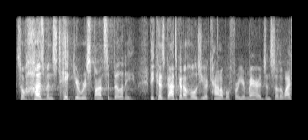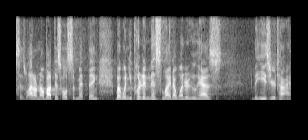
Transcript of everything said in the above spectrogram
so husbands, take your responsibility because God's going to hold you accountable for your marriage. And so the wife says, Well, I don't know about this whole submit thing, but when you put it in this light, I wonder who has the easier time.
